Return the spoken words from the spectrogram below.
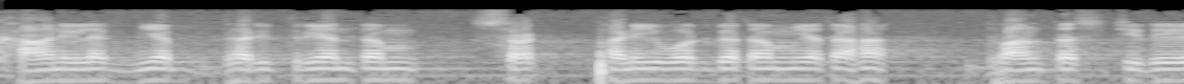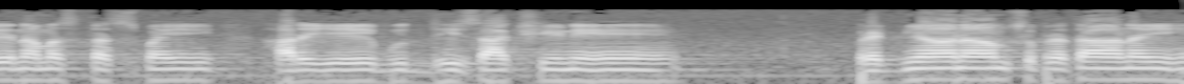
खानिलज्ञधरित्र्यन्तम् स्रक्फणिवोद्गतम् यतः ध्वान्तश्चिदे नमस्तस्मै हरये बुद्धिसाक्षिणे। प्रज्ञानाम् सुप्रतानैः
